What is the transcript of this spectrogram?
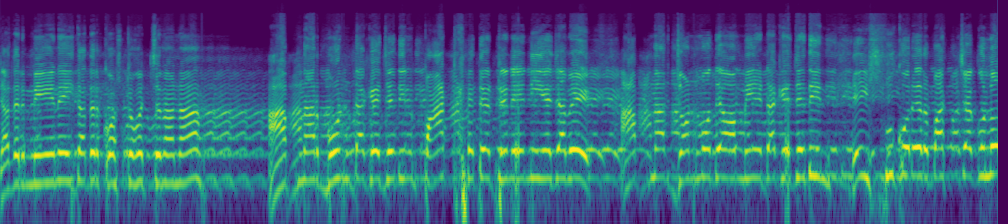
যাদের মেয়ে নেই তাদের কষ্ট হচ্ছে না না? আপনার বোনটাকে যেদিন পাট খেতে টেনে নিয়ে যাবে, আপনার জন্ম দেওয়া মেয়েটাকে যেদিন এই শুকরের বাচ্চাগুলো,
